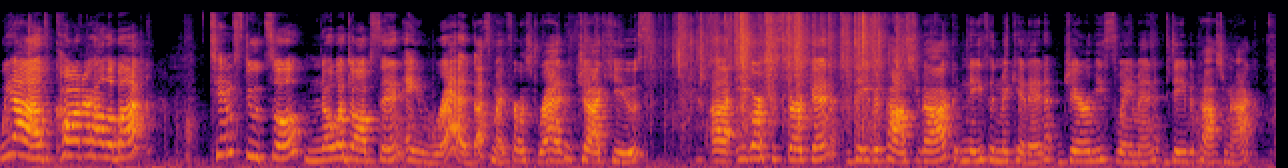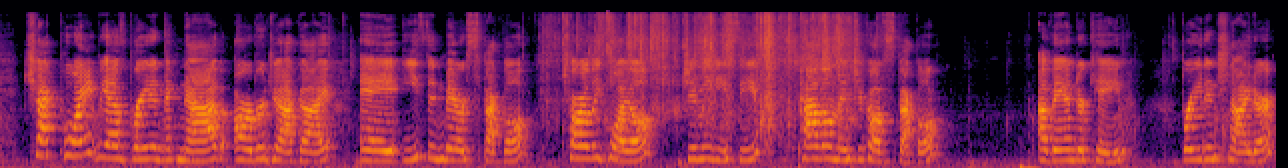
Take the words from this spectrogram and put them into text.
We have Connor Hellebuck, Tim Stützle, Noah Dobson, a red, that's my first red, Jack Hughes, uh, Igor Shesterkin, David Pastrnak, Nathan MacKinnon, Jeremy Swayman, David Pastrnak. Checkpoint, we have Brayden McNabb, Arber Xhekaj, a Ethan Bear Speckle, Charlie Coyle, Jimmy Vesey, Pavel Mintyukov Speckle, Evander Kane, Braden Schneider,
